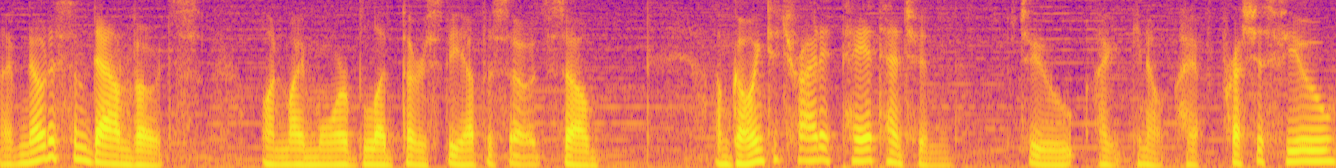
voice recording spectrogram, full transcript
I've noticed some downvotes on my more bloodthirsty episodes, so I'm going to try to pay attention to, I, you know, I have precious few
